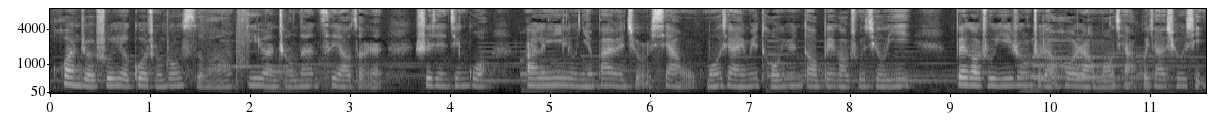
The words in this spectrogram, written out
患者输液过程中死亡，医院承担次要责任。事件经过：二零一六年八月九日下午，某甲因为头晕到被告处就医，被告处医生治疗后让某甲回家休息。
